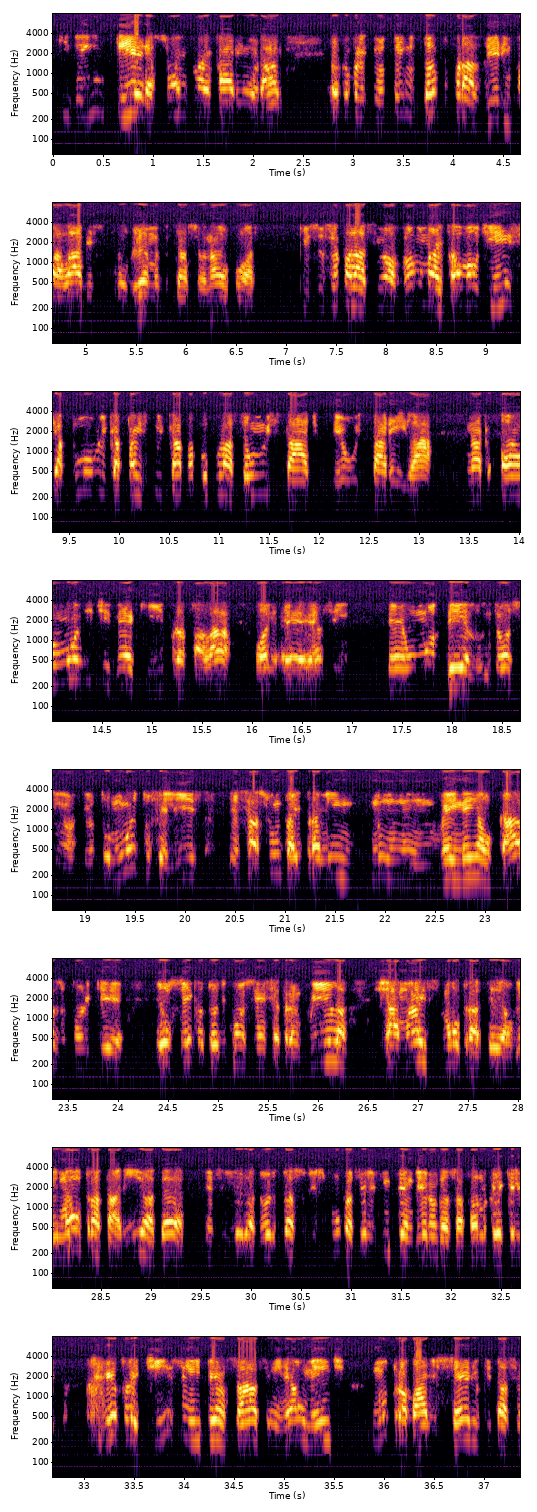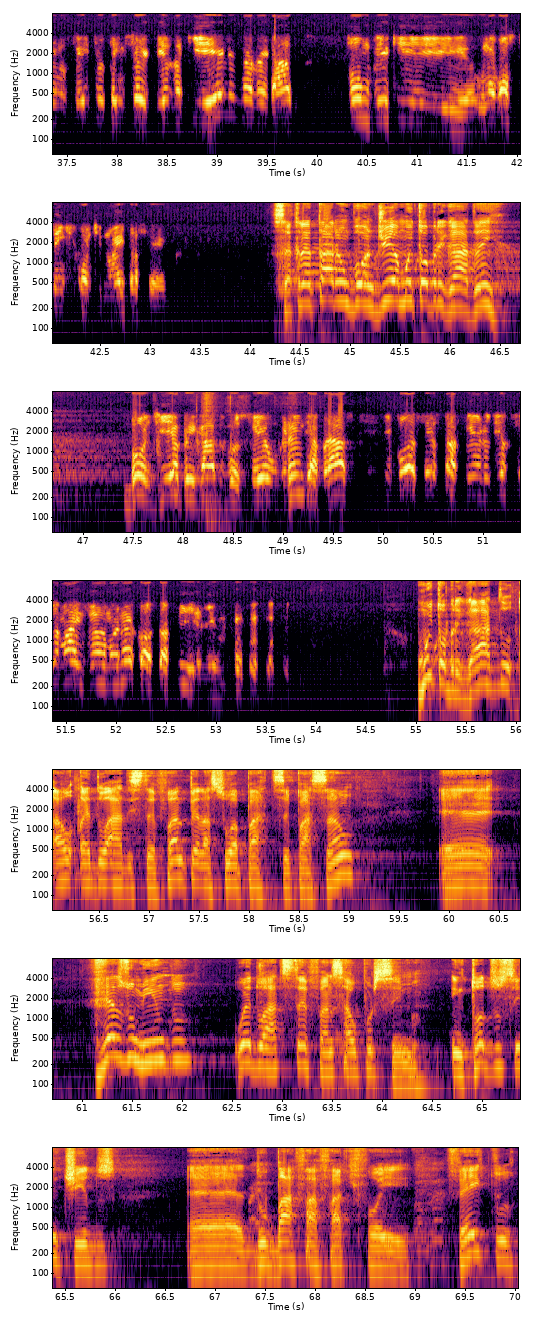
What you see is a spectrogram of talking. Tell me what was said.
inteira, só eles marcarem horário. É eu, falei, eu tenho tanto prazer em falar desse programa habitacional, Costa, que se você falar assim, ó, vamos marcar uma audiência pública para explicar para a população no estádio, eu estarei lá. Na, aonde tiver que ir para falar, olha, é, é, assim, é um modelo. Então, assim, ó, eu estou muito feliz. Esse assunto aí, para mim, não, não vem nem ao caso, porque eu sei que eu estou de consciência tranquila, jamais maltratei alguém, maltrataria até esses vereadores, peço desculpa se eles entenderam dessa forma, eu queria que eles refletissem e pensassem realmente no trabalho sério que está sendo feito, eu tenho certeza que eles, na verdade, vão ver que o negócio tem que continuar e está certo. Secretário, um bom dia, muito obrigado, hein? Bom dia, obrigado você, um grande abraço e boa sexta-feira, o dia que você mais ama, né, Costa Filho? Muito obrigado ao Eduardo Stefano pela sua participação. É, resumindo, o Eduardo Stefano saiu por cima, em todos os sentidos, é, do bafafá que foi feito.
